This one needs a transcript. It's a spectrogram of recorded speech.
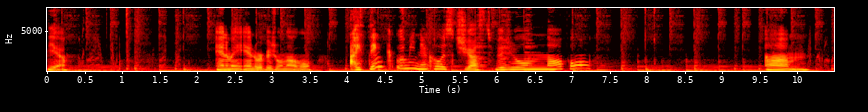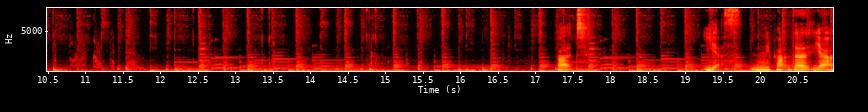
Yeah. Anime and or visual novel. I think Umineko is just visual novel. Um, But yes, Nippon. That yeah,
